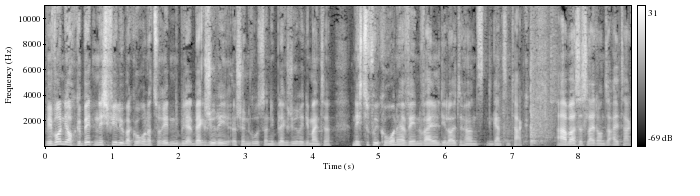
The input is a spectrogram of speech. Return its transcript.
Wir wurden ja auch gebeten, nicht viel über Corona zu reden. Die Black Jury, äh, schönen Gruß an die Black Jury, die meinte, nicht zu viel Corona erwähnen, weil die Leute hören es den ganzen Tag. Aber es ist leider unser Alltag.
